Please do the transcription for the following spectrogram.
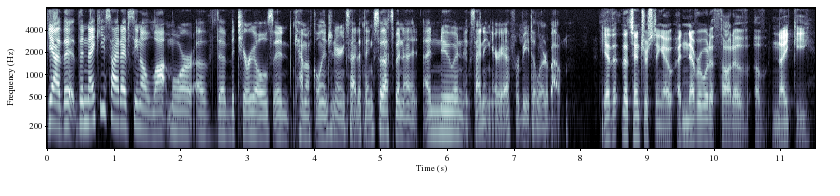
yeah, the the Nike side, I've seen a lot more of the materials and chemical engineering side of things. So that's been a, a new and exciting area for me to learn about. Yeah, that, that's interesting. I, I never would have thought of, of Nike,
